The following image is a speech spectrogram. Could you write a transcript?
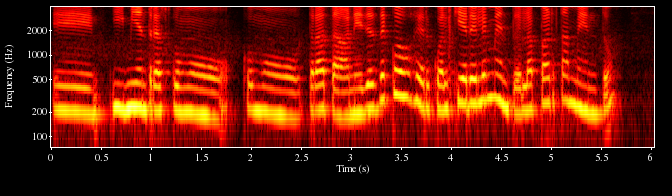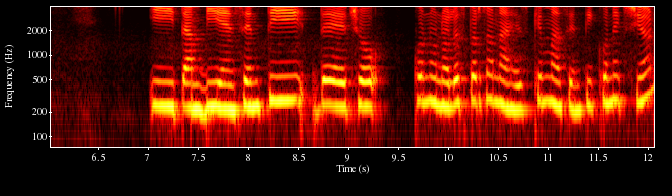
Eh, y mientras como, como trataban ellas de coger cualquier elemento del apartamento, y también sentí, de hecho, con uno de los personajes que más sentí conexión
